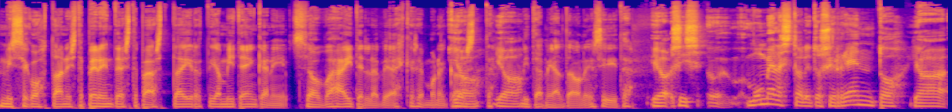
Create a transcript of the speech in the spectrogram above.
missä kohtaa niistä perinteistä mistä päästään irti ja mitenkä, niin se on vähän itselle vielä ehkä semmoinen kanssa, että joo. mitä mieltä olin siitä. Joo, siis mun mielestä oli tosi rento ja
